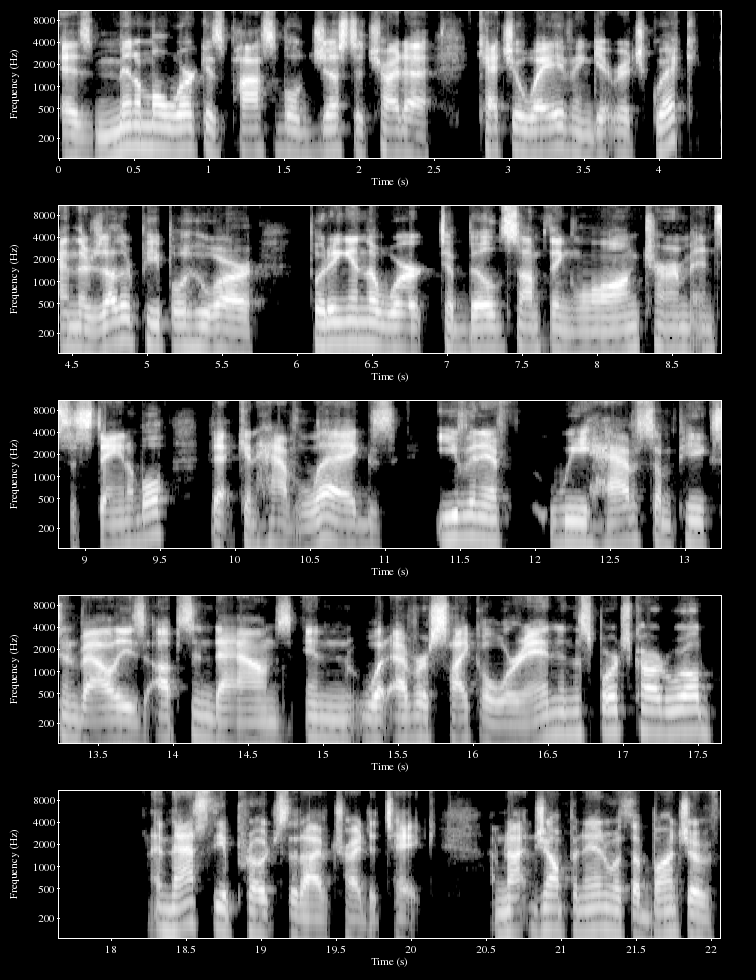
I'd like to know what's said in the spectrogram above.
as minimal work as possible just to try to catch a wave and get rich quick. And there's other people who are putting in the work to build something long term and sustainable that can have legs, even if we have some peaks and valleys, ups and downs in whatever cycle we're in in the sports card world. And that's the approach that I've tried to take. I'm not jumping in with a bunch of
